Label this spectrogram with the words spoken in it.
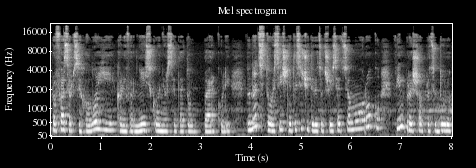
Професор психології Каліфорнійського університету в Беркулі. 12 січня 1967 року він пройшов процедуру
